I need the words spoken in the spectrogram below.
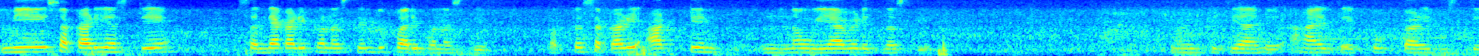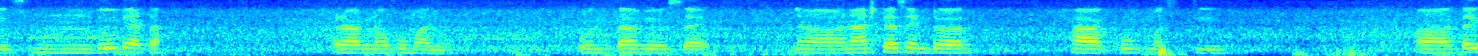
मी सकाळी असते. संध्याकाळी पण असते दुपारी पण असते. फक्त सकाळी आठ ते नऊ या वेळेत नसते. मूल किती आहे? हाय ते खूप काळी दिसतेस जाऊ दे आता. राग नको मानू. कोणता व्यवसाय? नाश्ता सेंटर. हा खूप मस्ती. ताई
